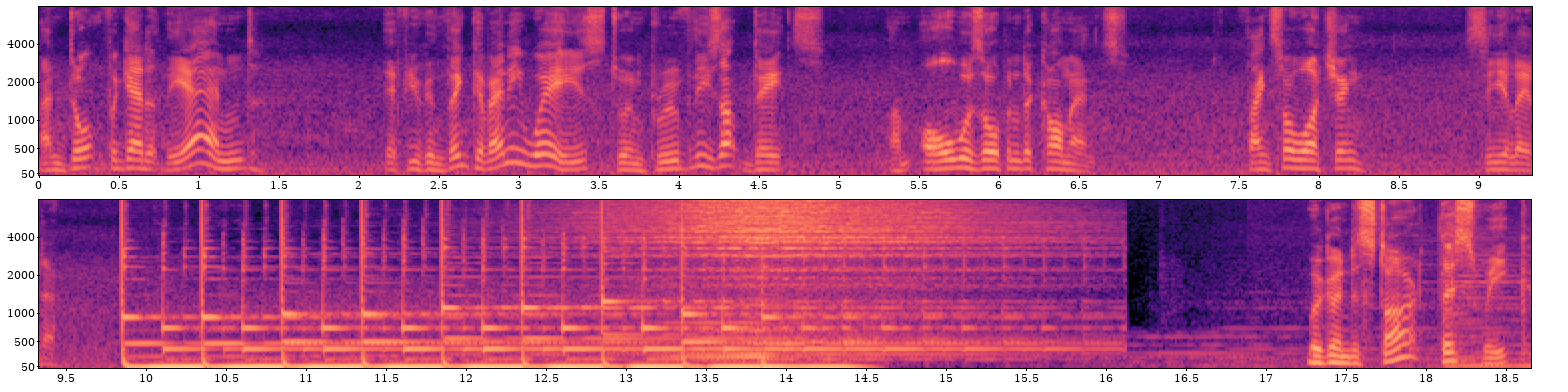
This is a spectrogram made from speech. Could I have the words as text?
and don't forget at the end, if you can think of any ways to improve these updates, I'm always open to comments. Thanks for watching. See you later. We're going to start this week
